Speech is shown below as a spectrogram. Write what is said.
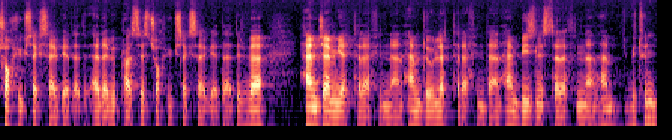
çox yüksək səviyyədədir. Ədəbi proses çox yüksək səviyyədədir və həm cəmiyyət tərəfindən, həm dövlət tərəfindən, həm biznes tərəfindən, həm bütün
